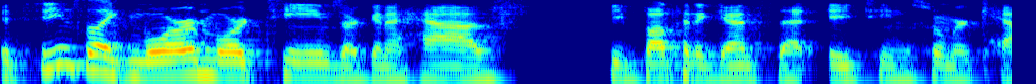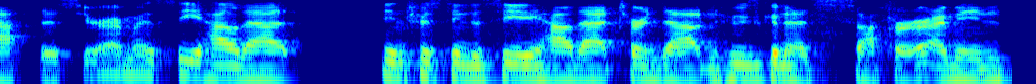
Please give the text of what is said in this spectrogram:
it seems like more and more teams are going to have be bumping against that 18 swimmer cap this year. I'm going to see how that interesting to see how that turns out and who's going to suffer. I mean,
